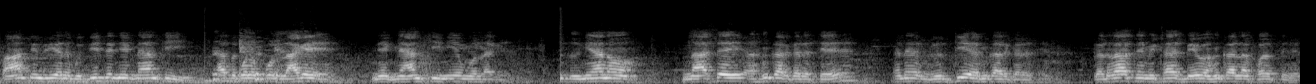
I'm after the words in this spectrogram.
પાંચ ઇન્દ્રિય અને બુદ્ધિજન્ય જ્ઞાનથી આ બધો પોલ લાગે ને જ્ઞાનથી નિયમો લાગે. દુનિયાનો નાશે અહંકાર કરે છે અને વૃદ્ધિ અહંકાર કરે છે. કડવાશ ને મીઠાશ બે અહંકારના ફળ છે.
